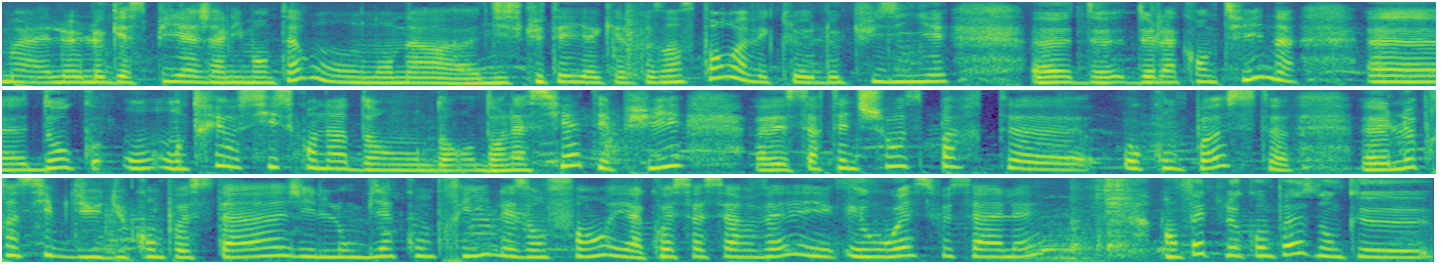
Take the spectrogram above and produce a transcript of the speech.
Le, gaspillage alimentaire, on en a discuté il y a quelques instants avec le, cuisinier euh, de, la cantine. Euh, donc, on, on trie aussi ce qu'on a dans, l'assiette et puis euh, certaines choses partent euh, au compost. Euh, le principe du, compostage, ils l'ont bien compris, les enfants, et à quoi ça servait et, où est-ce que ça allait? En fait, le compost, donc, euh,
